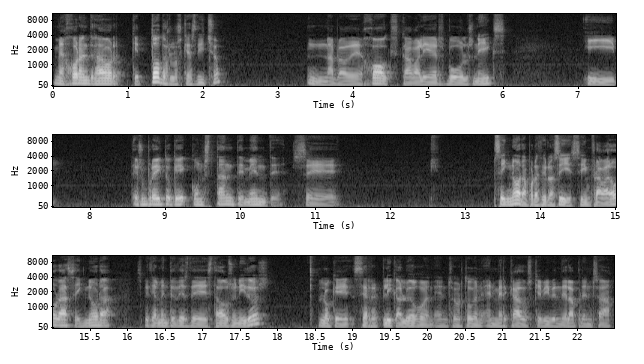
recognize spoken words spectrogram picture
mejor entrenador que todos los que has dicho. Mm, hablado de Hawks, Cavaliers, Bulls, Knicks. Y es un proyecto que constantemente se, se ignora, por decirlo así. Se infravalora, se ignora, especialmente desde Estados Unidos. Lo que se replica luego, en, sobre todo en mercados que viven de la prensa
